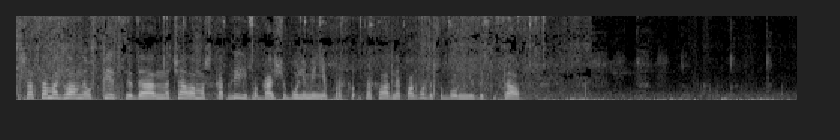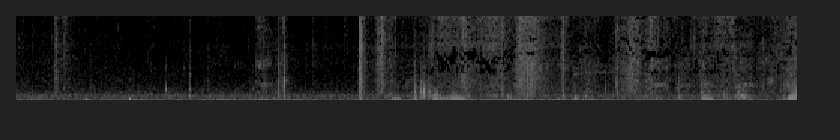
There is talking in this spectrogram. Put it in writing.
Сейчас самое главное успеть до начала машкоты и пока еще более-менее прох- прохладная погода, чтобы он не закисал. Погнали. Да,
